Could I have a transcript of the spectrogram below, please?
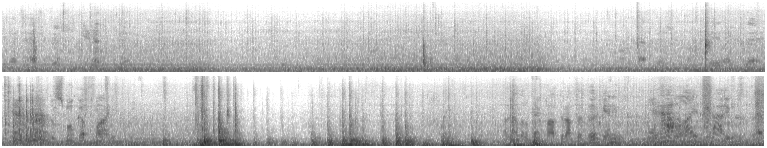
She likes to have your fish. Yeah. That fish on a day like today. Yeah. It'll smoke up fine. Oh, that little guy popped it off the hook and he was pulling Yeah. the line. Yeah, he was. That,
